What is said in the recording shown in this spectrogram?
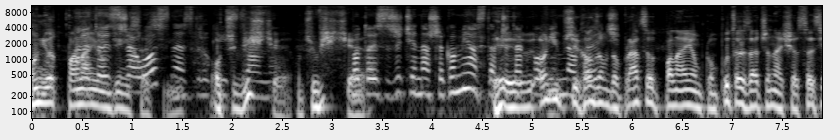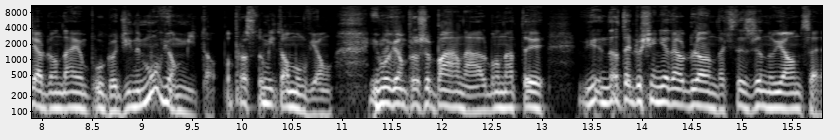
Oni odpalają Ale to jest dzień żałosne sesji. z drugiej oczywiście. Oczywiście. Bo to jest życie naszego miasta, czy tak Yy, powinno Oni przychodzą być? do pracy, odpalają komputer, zaczyna się sesja, oglądają pół godziny, mówią mi to, po prostu mi to mówią. I mówią, proszę pana, albo na ty, no tego się nie da oglądać, to jest żenujące.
